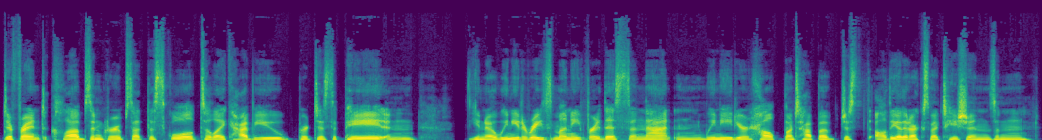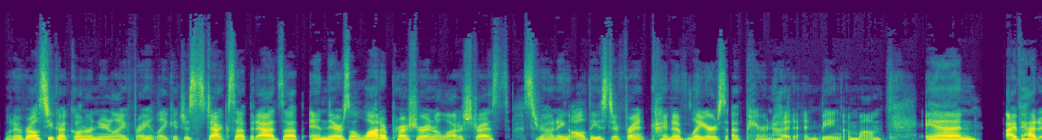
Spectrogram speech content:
different clubs and groups at the school to like have you participate and you know, we need to raise money for this and that, and we need your help on top of just all the other expectations and whatever else you got going on in your life, right? Like it just stacks up, it adds up, and there's a lot of pressure and a lot of stress surrounding all these different kind of layers of parenthood and being a mom. And I've had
